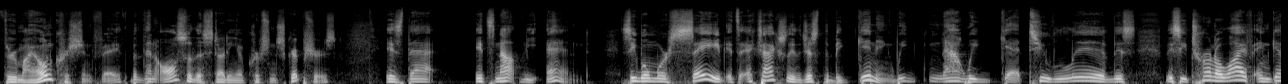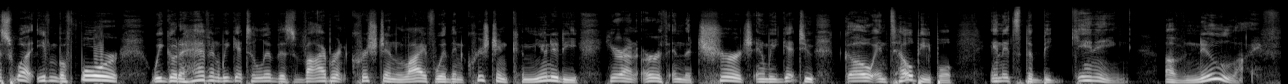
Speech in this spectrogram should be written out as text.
through my own Christian faith, but then also the studying of Christian scriptures, is that it's not the end. See, when we're saved, it's, actually just the beginning. We now we get to live this this eternal life, and guess what? Even before we go to heaven, we get to live this vibrant Christian life within Christian community here on earth in the church, and we get to go and tell people, and it's the beginning of new life.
